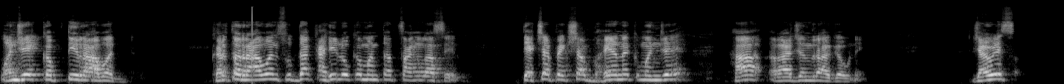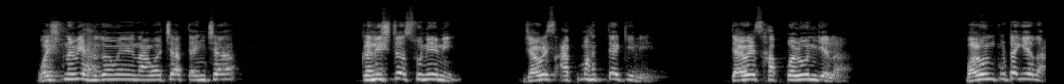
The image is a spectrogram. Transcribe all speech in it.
म्हणजे कपटी रावण. खर तर रावण सुद्धा काही लोक म्हणतात चांगला असेल. त्याच्यापेक्षा भयानक म्हणजे हा राजेंद्र आगवणे. ज्यावेळेस वैष्णवी हगवणे नावाच्या त्यांच्या कनिष्ठ सुनेनी ज्यावेळेस आत्महत्या केली त्यावेळेस हा पळून गेला. पळून कुठे गेला?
